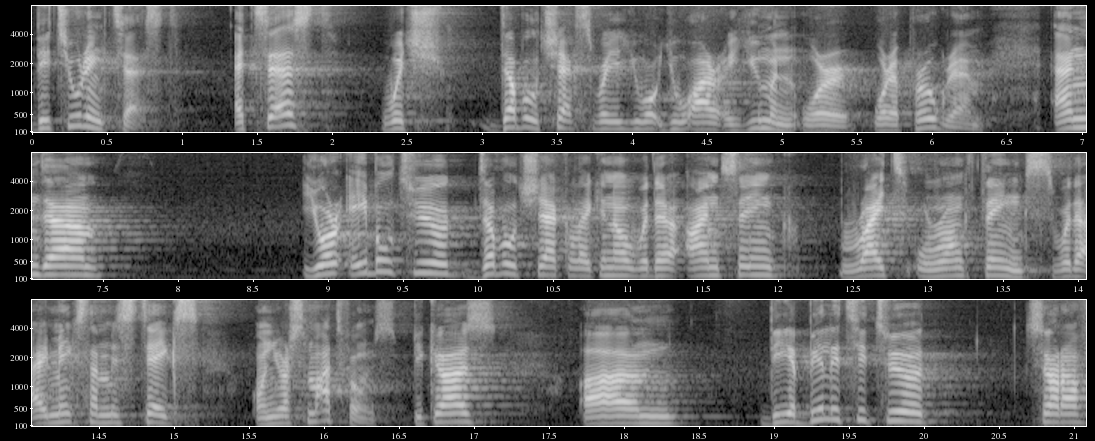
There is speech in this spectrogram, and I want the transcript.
the Turing test, a test which double checks whether you, you are a human or, or a program. And um, you're able to double check, like, you know, whether I'm saying right or wrong things, whether I make some mistakes on your smartphones. Because um, the ability to sort of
